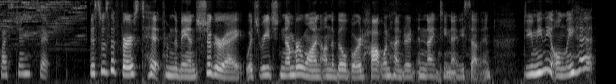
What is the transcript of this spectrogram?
Question six. This was the first hit from the band Sugar Ray, which reached number one on the Billboard Hot 100 in 1997. Do you mean the only hit?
